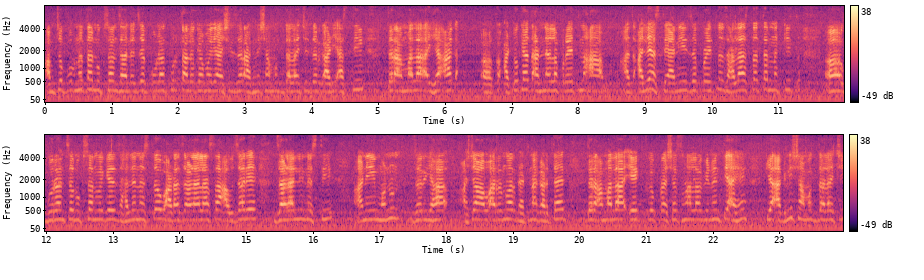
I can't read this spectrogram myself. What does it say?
आमचं पूर्णतः नुकसान झालं. जर पोलादपूर तालुक्यामध्ये अशी जर अग्निशामक दलाची जर गाडी असती तर आम्हाला ह्या आग आटोक्यात आणण्याला प्रयत्न आ- आज आले असते. आणि जर प्रयत्न झाला असता तर नक्कीच गुरांचं नुकसान वगैरे झालं नसतं वाडा जळाला असं अवजारे जळाली नसती. आणि म्हणून जर ह्या अशा वारंवार घटना घडत आहेत तर आम्हाला एक प्रशासनाला विनंती आहे की अग्निशामक दलाची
